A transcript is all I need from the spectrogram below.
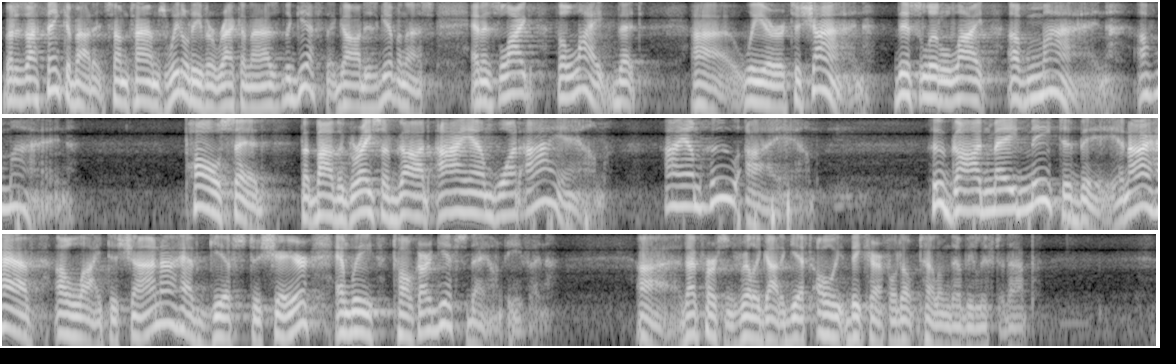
But as I think about it, sometimes we don't even recognize the gift that God has given us. And it's like the light that uh, we are to shine this little light of mine, of mine. Paul said, But by the grace of God, I am what I am. I am who I am who God made me to be. And I have a light to shine, I have gifts to share, and we talk our gifts down even. Uh, that person's really got a gift. Oh, be careful, don't tell them they'll be lifted up.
